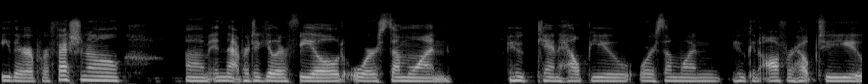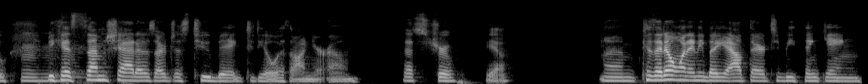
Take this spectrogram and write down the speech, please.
either a professional um, in that particular field or someone who can help you or someone who can offer help to you Mhm. because some shadows are just too big to deal with on your own. That's true. Yeah. um because i don't want anybody out there to be thinking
